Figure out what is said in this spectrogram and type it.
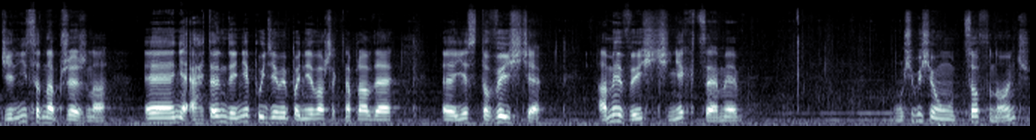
Dzielnica nabrzeżna. E, nie, e, tędy nie pójdziemy, ponieważ tak naprawdę e, jest to wyjście. A my wyjść nie chcemy. Musimy się cofnąć.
